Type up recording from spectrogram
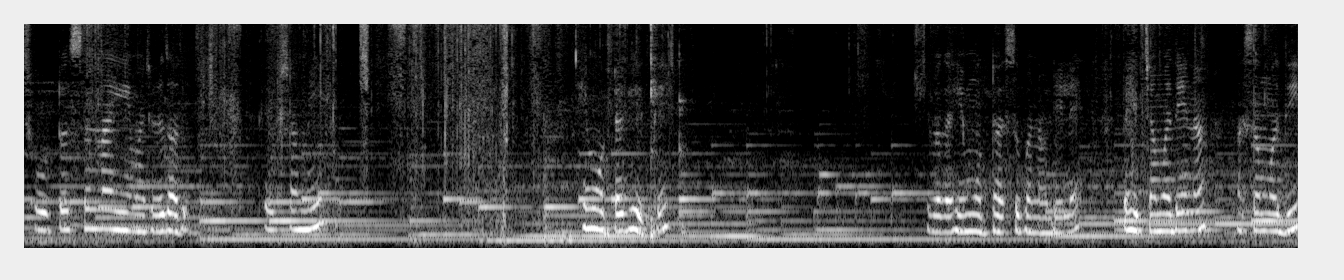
छोटंसं नाही आहे माझ्याकडे जादू त्यापेक्षा मी हे मोठं घेते. हे बघा हे मोठं असं बनवलेलं आहे. तर ह्याच्यामध्ये ना असं मधी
